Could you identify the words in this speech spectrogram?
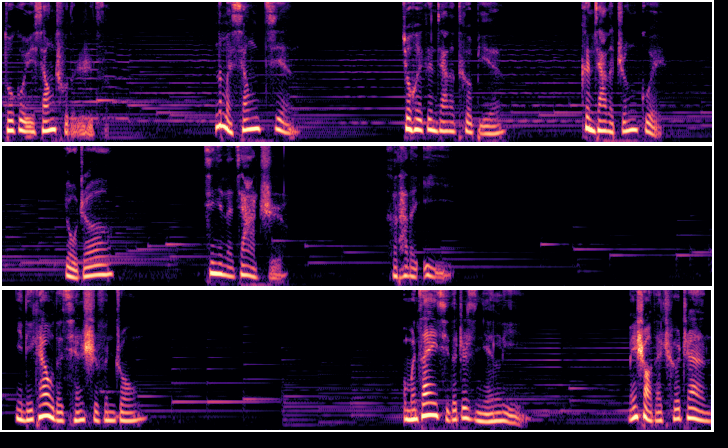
多过于相处的日子。那么相见就会更加的特别，更加的珍贵，有着纪念的价值和它的意义。你离开我的前十分钟，我们在一起的这几年里。没少在车站、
